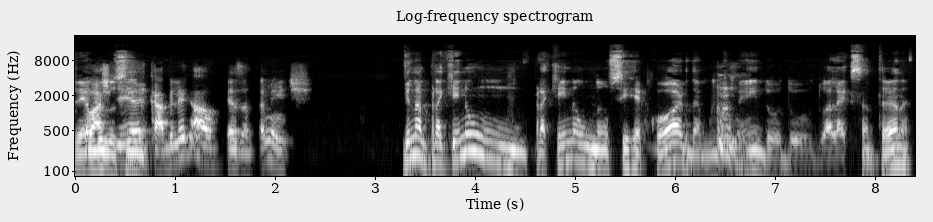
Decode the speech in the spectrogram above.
Eu acho que cabe legal, exatamente. Vina, para quem não para quem não, não se recorda muito bem do, do, do Alex Santana,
